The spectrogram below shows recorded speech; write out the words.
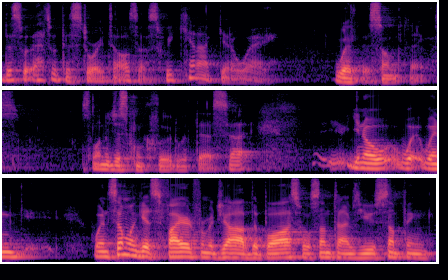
this, that's what this story tells us. We cannot get away with some things. So let me just conclude with this. Uh, you know, when, when someone gets fired from a job, the boss will sometimes use something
